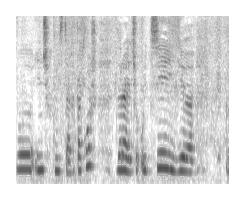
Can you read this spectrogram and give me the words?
в інших місцях. Також, до речі, у цій м,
